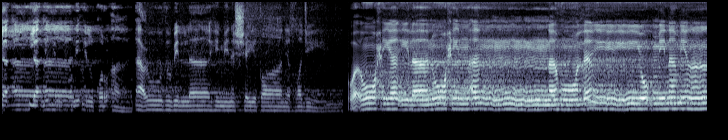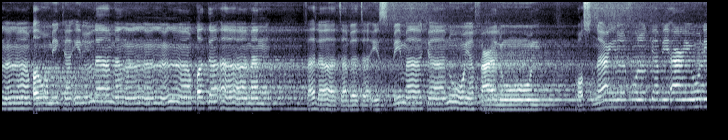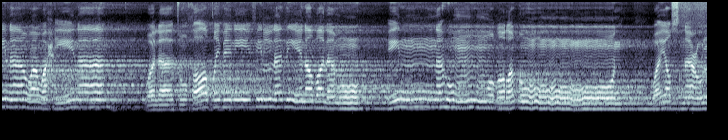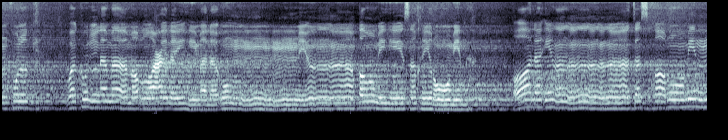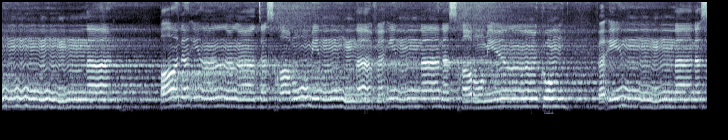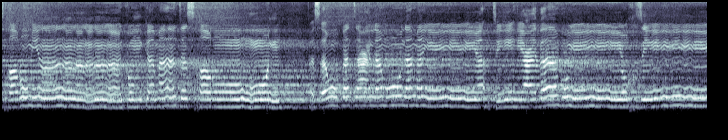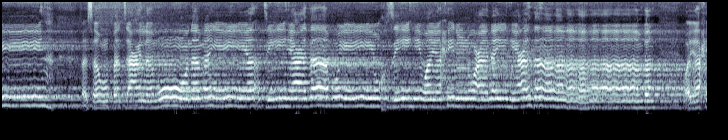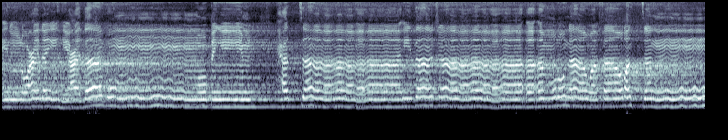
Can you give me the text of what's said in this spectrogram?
لآن القرآن. أ ع و ذ ب ا ل ل ه من ا ل ش ي ط ا ن ا ل ج ي م وأوحي إلى نوح أنه لن يؤمن من قومك إلا من قد آمن. فلا تبتئس بما كانوا يفعلون. واصنع الفلك بأعيننا ووحينا ولا تخاطبني في الذين ظلموا إنهم مغرقون ويصنع الفلك وكلما مر عليه ملأ من قومه سخروا منه قال إن تسخروا منا نسخر منكم فإنا نسخر منكم كما تسخرون. فسوف تعلمون من يأتيه عذاب يخزيه فسوف تعلمون من يأتيه عذاب يخزيه ويحل عليه عذاب ويحل عليه عذاب مقيم حتى إذا جاء أمرنا وفاردت النور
